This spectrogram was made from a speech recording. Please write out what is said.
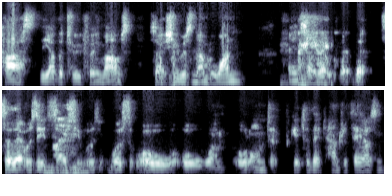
passed the other two females, so she was number one and so that, that, so that was it. So she was was all all um, all on to get to that hundred thousand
